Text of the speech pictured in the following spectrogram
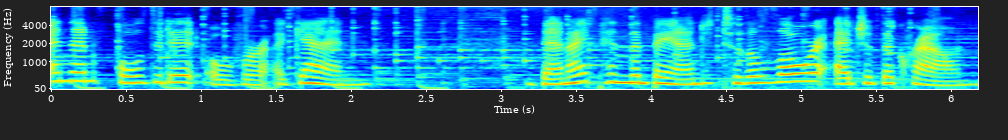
and then folded it over again. Then I pinned the band to the lower edge of the crown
